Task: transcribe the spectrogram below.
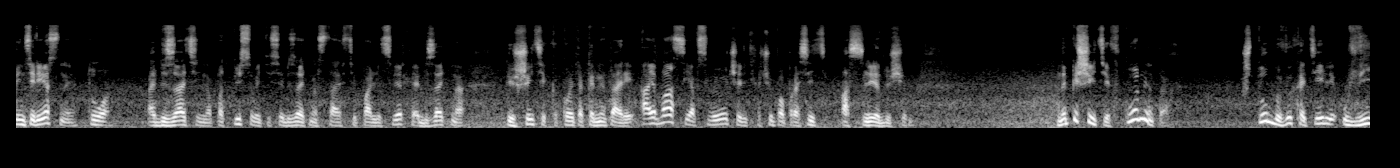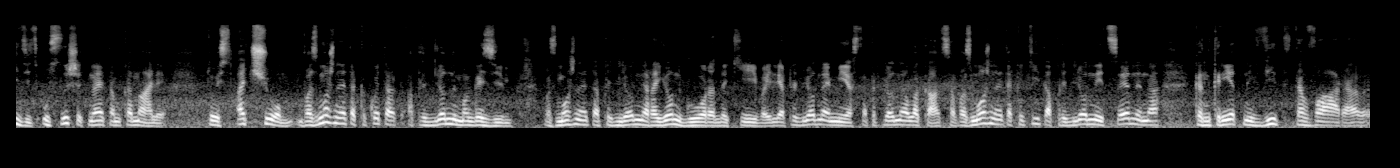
интересны, то обязательно подписывайтесь, обязательно ставьте палец вверх и обязательно пишите какой-то комментарий. А вас я в свою очередь хочу попросить о следующем. Напишите в комментах, что бы вы хотели увидеть, услышать на этом канале. То есть о чем? Возможно, это какой-то определенный магазин, возможно, это определенный район города Киева или определенное место, определенная локация. Возможно, это какие-то определенные цены на конкретный вид товара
